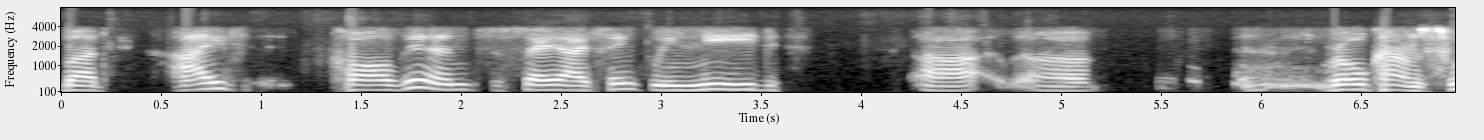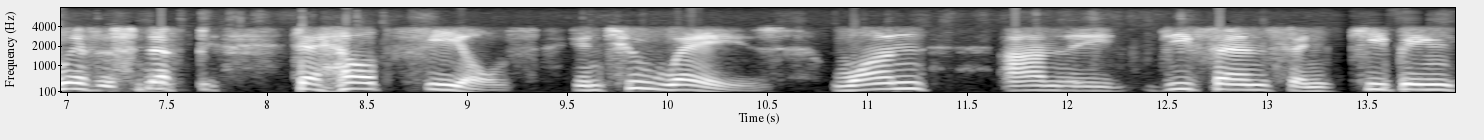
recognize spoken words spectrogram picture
but I called in to say I think we need uh, uh, Roquan Smith, Smith to help Fields in two ways. One on the defense and keeping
